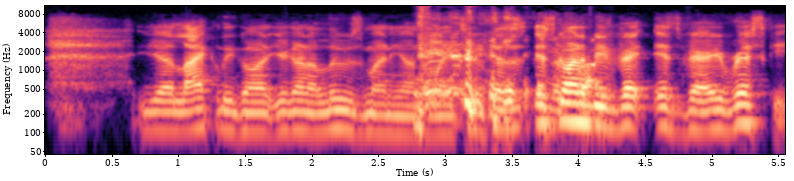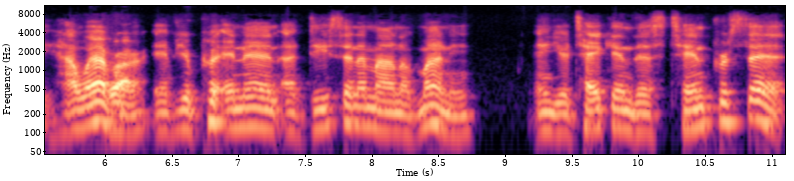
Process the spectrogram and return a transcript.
you're likely going you're going to lose money on the way too because it's, going to be very it's very risky. However, if you're putting in a decent amount of money and you're taking this 10%,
